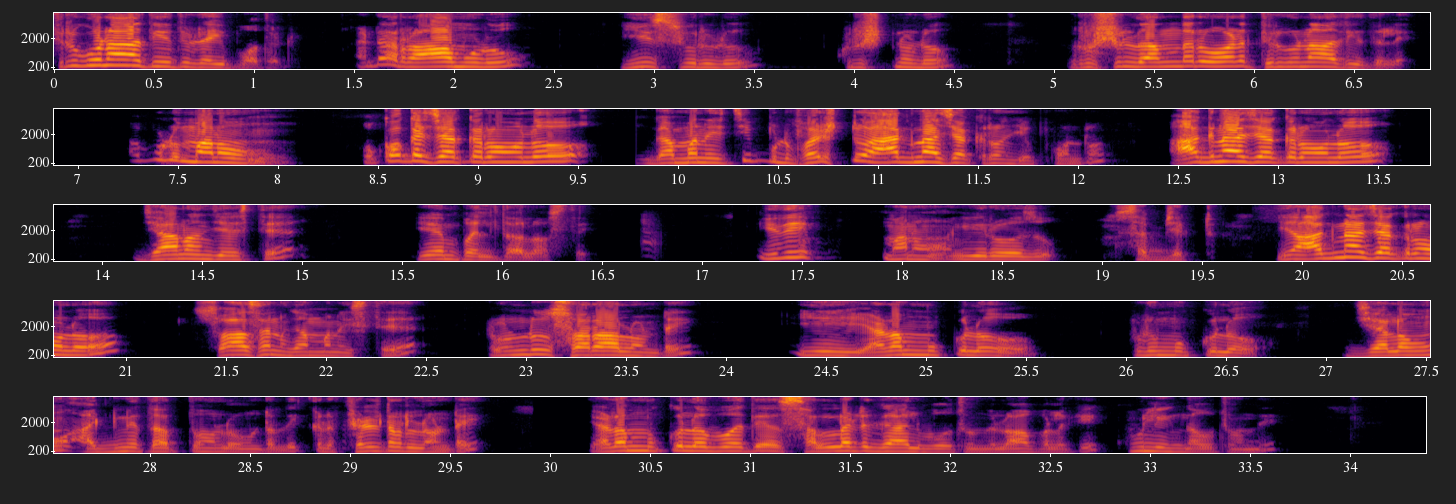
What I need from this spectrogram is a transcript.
త్రిగుణాతీతుడు అయిపోతాడు అంటే రాముడు ఈశ్వరుడు కృష్ణుడు ఋషులందరూ కూడా త్రిగుణాతీతులే. అప్పుడు మనం ఒక్కొక్క చక్రంలో గమనించి ఇప్పుడు ఫస్ట్ ఆజ్ఞా చక్రం చెప్పుకుంటాం. ఆజ్ఞా చక్రంలో ధ్యానం చేస్తే ఏం ఫలితాలు వస్తాయి? ఇది మనం ఈరోజు సబ్జెక్ట్. ఈ ఆజ్ఞాచక్రంలో శ్వాసను గమనిస్తే రెండు స్వరాలు ఉంటాయి. ఈ ఎడం ముక్కులో కుడి ముక్కులో జలం అగ్నితత్వంలో ఉంటుంది. ఇక్కడ ఫిల్టర్లు ఉంటాయి. ఎడం ముక్కులో పోతే చల్లటి గాలి పోతుంది లోపలికి కూలింగ్ అవుతుంది.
